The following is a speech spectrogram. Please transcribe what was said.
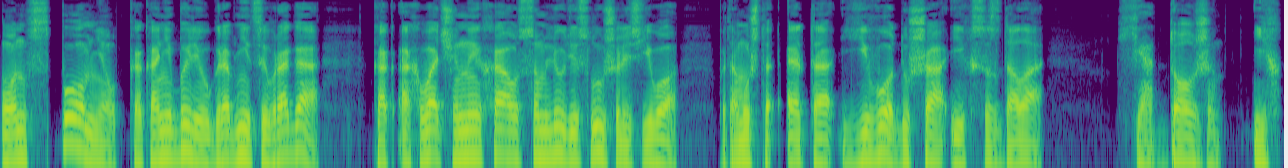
Он вспомнил, как они были у гробницы врага, как охваченные хаосом люди слушались его, потому что это его душа их создала. «Я должен их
